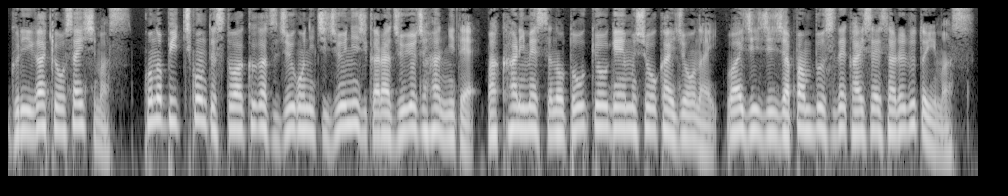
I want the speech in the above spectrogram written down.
グリーが共催します。このピッチコンテストは9月15日12時から14時半にて幕張メッセの東京ゲームショー会場内 YGG ジャパンブースで開催されるといいます。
